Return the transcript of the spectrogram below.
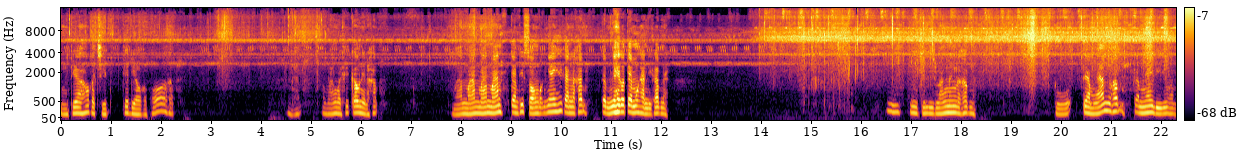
บางเทียเขาก็ฉีดเทียเดียวก็พอครับ นะครับวางไว้คือเก้านี่แหละครับมานมานมานมานแต้มที่สองบักใหญ่คือกันละครับแต้มใหญ่ก็แต้มมังหันดีครับเนี่ยนี่เป็นอีกหลังหนึงแล้วครับตัวแต้มงามอยู่ครับแต้มใหญ่ดีอยู่ครับ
